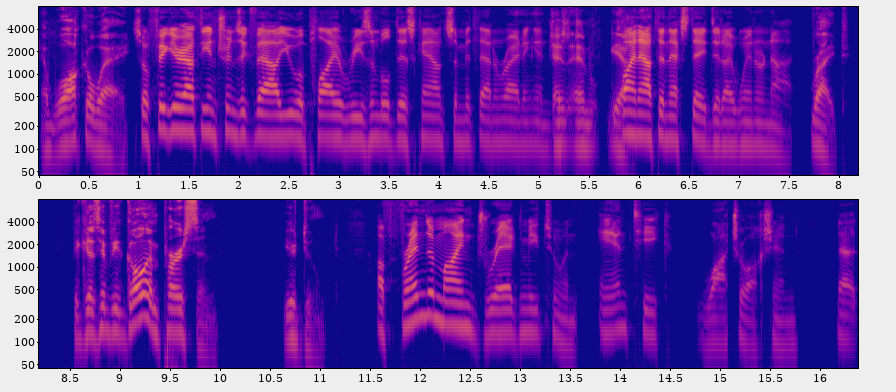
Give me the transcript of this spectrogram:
and walk away. so figure out the intrinsic value, apply a reasonable discount, submit that in writing, and And just and yeah, find out the next day did I win or not. right. Because if you go in person, you're doomed. A friend of mine dragged me to an antique watch auction that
